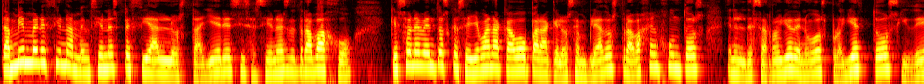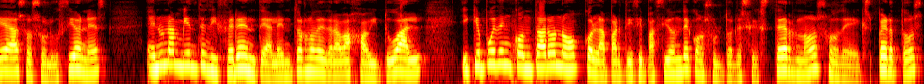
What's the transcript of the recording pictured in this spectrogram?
También merece una mención especial los talleres y sesiones de trabajo, que son eventos que se llevan a cabo para que los empleados trabajen juntos en el desarrollo de nuevos proyectos, ideas o soluciones, en un ambiente diferente al entorno de trabajo habitual y que pueden contar o no con la participación de consultores externos o de expertos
